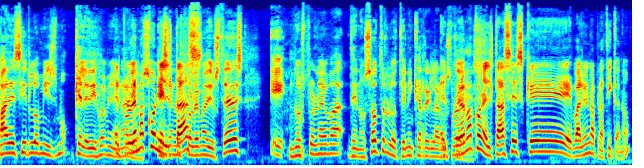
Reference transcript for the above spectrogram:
va a decir lo mismo que le dijo a Millonarios. problema con Ese el no es TAS problema de ustedes, eh, no es problema de nosotros, lo tienen que arreglar El ustedes. problema con el TAS es que vale una platica, ¿no?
